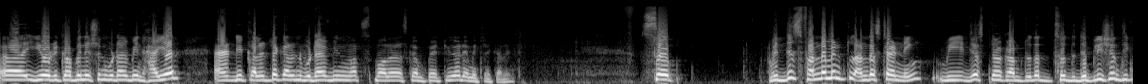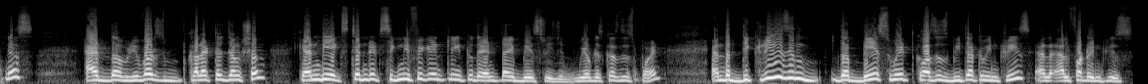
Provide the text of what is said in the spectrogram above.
uh, your recombination would have been higher and the collector current would have been much smaller as compared to your emitter current. So, with this fundamental understanding we just now come to the so the depletion thickness at the reverse collector junction can be extended significantly into the n type base region. We have discussed this point. And the decrease in the base width causes beta to increase and alpha to increase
